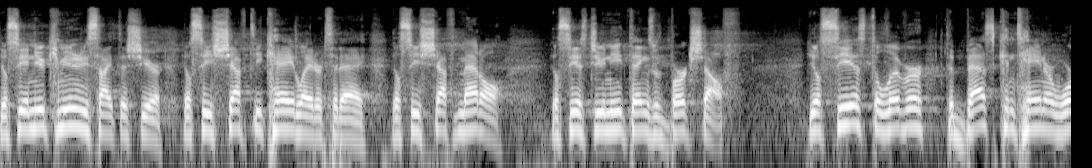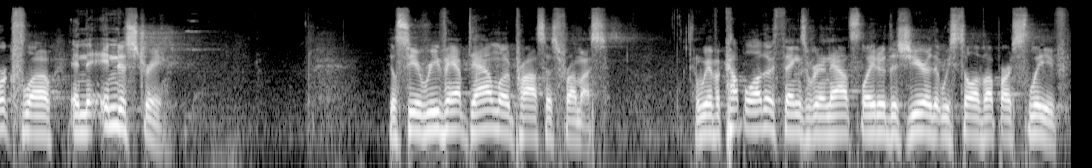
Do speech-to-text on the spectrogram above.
You'll see a new community site this year. You'll see Chef DK later today. You'll see Chef Metal. You'll see us do neat things with Berkshelf. You'll see us deliver the best container workflow in the industry. You'll see a revamped download process from us. And we have a couple other things we're going to announce later this year that we still have up our sleeve.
